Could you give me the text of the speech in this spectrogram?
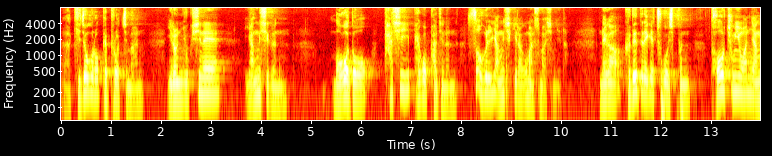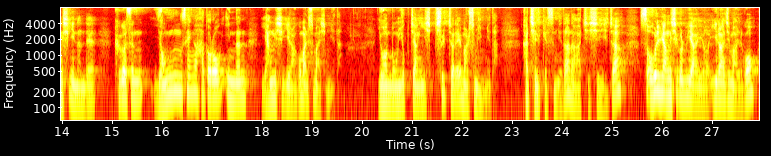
어, 기적으로 베풀었지만 이런 육신의 양식은 먹어도 다시 배고파지는 썩을 양식이라고 말씀하십니다. 내가 그대들에게 주고 싶은 더 중요한 양식이 있는데 그것은 영생하도록 있는 양식이라고 말씀하십니다. 요한복음 6장 27절의 말씀입니다. 같이 읽겠습니다. 다 같이 시작. 썩을 양식을 위하여 일하지 말고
